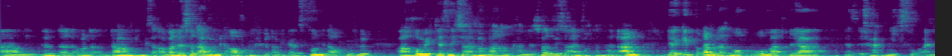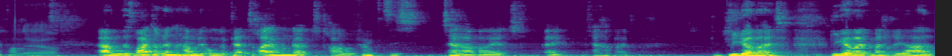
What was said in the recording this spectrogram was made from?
ähm, aber darum ging es Aber das wird einfach mit aufgeführt. Habe ich als Kunde mit aufgeführt, warum ich das nicht so einfach machen kann. Das hört sich so einfach dann halt an. Ja, gibt einfach das Rohmaterial. Das ist halt nicht so einfach. Ja. Ähm, des Weiteren haben wir ungefähr 300, 350 Terabyte, äh, Terabyte, Gigabyte, Gigabyte Material.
